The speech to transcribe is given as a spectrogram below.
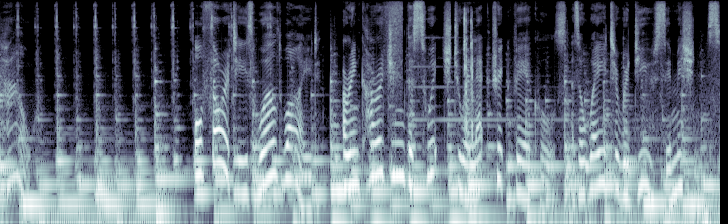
how? Authorities worldwide are encouraging the switch to electric vehicles as a way to reduce emissions.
